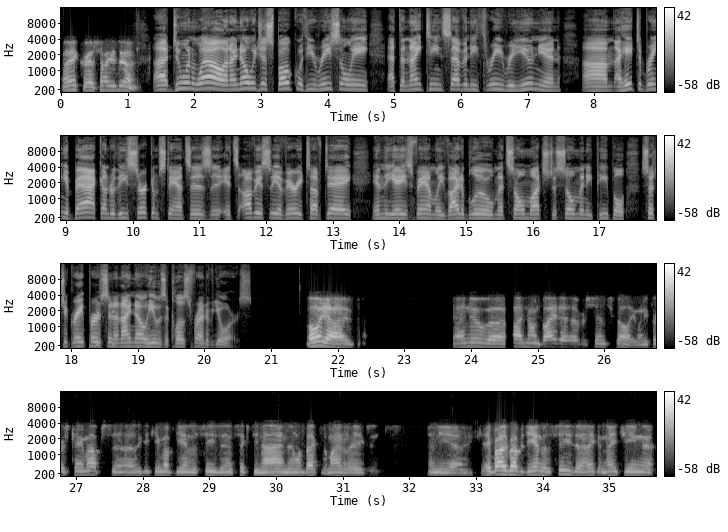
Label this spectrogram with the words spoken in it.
Hey, Chris, how you doing? Uh, doing well, and I know we just spoke with you recently at the 1973 reunion. Um, I hate to bring you back under these circumstances. It's obviously a very tough day in the A's family. Vida Blue meant so much to so many people, such a great person, and I know he was a close friend of yours. Oh yeah, I, knew uh, I've known Vida ever since Scully when he first came up. So I think he came up at the end of the season in '69, then went back to the minor leagues, and and he uh, they brought him up at the end of the season. I think in 19, uh, I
